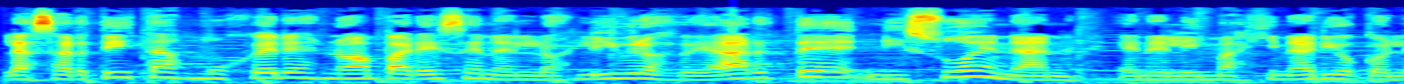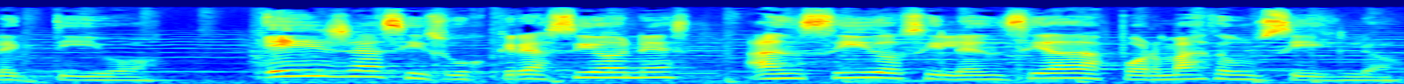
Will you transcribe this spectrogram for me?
Las artistas mujeres no aparecen en los libros de arte ni suenan en el imaginario colectivo. Ellas y sus creaciones han sido silenciadas por más de un siglo.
